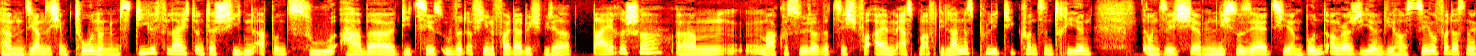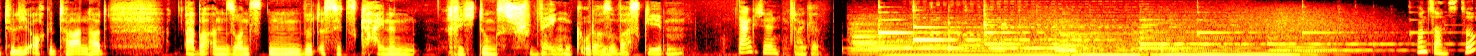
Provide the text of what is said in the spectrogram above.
Ähm, sie haben sich im Ton und im Stil vielleicht unterschieden ab und zu, aber die CSU wird auf jeden Fall dadurch wieder bayerischer. Ähm, Markus Söder wird sich vor allem erstmal auf die Landespolitik konzentrieren und sich ähm, nicht so sehr jetzt hier im Bund engagieren, wie Horst Seehofer das natürlich auch getan hat. Aber ansonsten wird es jetzt keinen Richtungsschwenk oder sowas geben. Dankeschön. Danke. Und sonst so?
